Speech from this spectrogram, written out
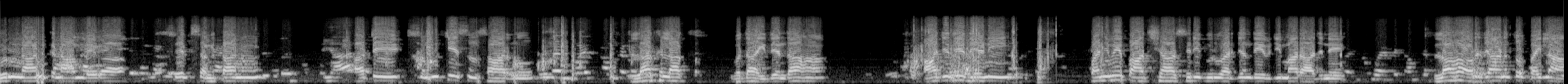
ਗੁਰੂ ਨਾਨਕ ਨਾਮ ਲੈਵਾ ਸਿੱਖ ਸੰਗਤਾਂ ਨੂੰ ਅਤੇ ਸਮੁੱਚੇ ਸੰਸਾਰ ਨੂੰ ਲੱਖ ਲੱਖ ਵਧਾਈ ਦਿੰਦਾ ਹਾਂ। ਅੱਜ ਦੇ ਦਿਨ ਹੀ ਪੰਜਵੇਂ ਪਾਤਸ਼ਾਹ ਸ੍ਰੀ ਗੁਰੂ ਅਰਜਨ ਦੇਵ ਜੀ ਮਹਾਰਾਜ ਨੇ ਲਾਹੌਰ ਜਾਣ ਤੋਂ ਪਹਿਲਾਂ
